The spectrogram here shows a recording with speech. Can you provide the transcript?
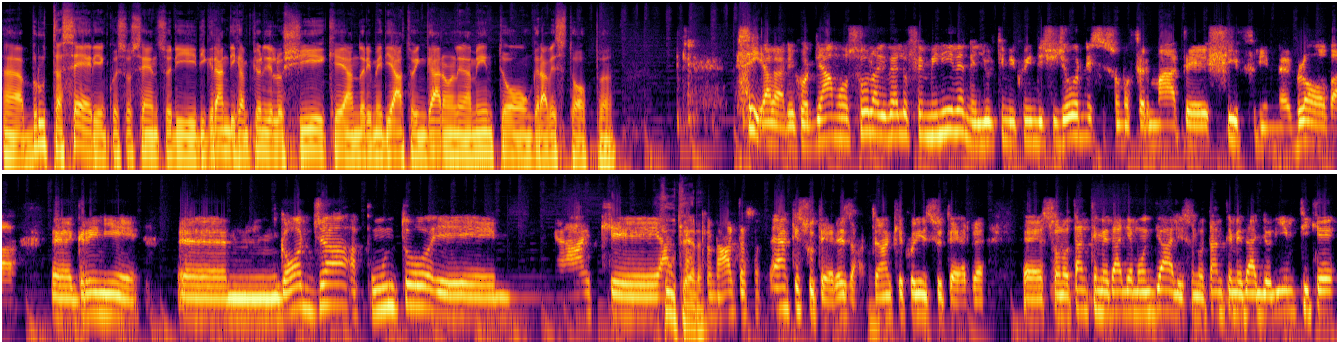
eh, brutta serie in questo senso di, di grandi campioni dello sci che hanno rimediato in gara un allenamento un grave stop? Sì, allora ricordiamo solo a livello femminile negli ultimi 15 giorni si sono fermate Schifrin, Vlova, eh, Grenier, ehm, Goggia appunto e anche, anche, anche un'altra anche Suter esatto anche Corinne Suter eh, sono tante medaglie mondiali sono tante medaglie olimpiche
